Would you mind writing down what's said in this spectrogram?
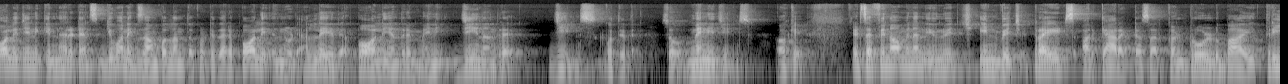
polygenic inheritance give an example ಅಂತ ಕೊಟ್ಟಿದ್ದಾರೆ. ಪಾಲಿ ನೋಡಿ, ಅಲ್ಲೇ ಇದೆ. ಪಾಲಿ ಅಂದರೆ ಮೆನಿ ಜೀನ್ ಅಂದರೆ ಜೀನ್ಸ್ ಗೊತ್ತಿದೆ. So many genes okay it's a phenomenon in which in which traits or characters are controlled by three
